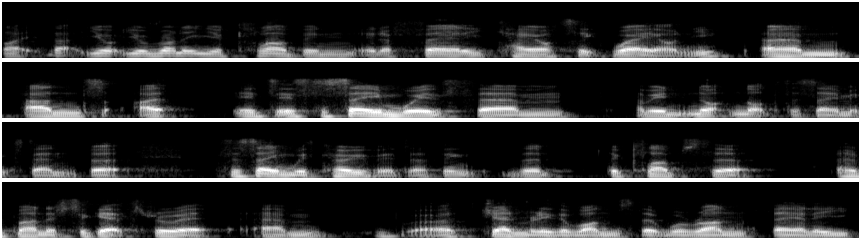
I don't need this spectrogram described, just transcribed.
like that you're you're running your club in in a fairly chaotic way, aren't you? Um, and I, it's it's the same with um, I mean not not to the same extent, but it's the same with COVID. I think the the clubs that have managed to get through it um, are generally the ones that were run fairly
